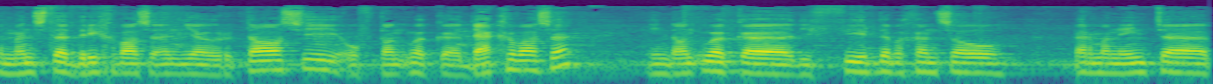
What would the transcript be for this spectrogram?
Ten minste 3 gewasse in jou rotasie of dan ook uh, dekgewasse en dan ook uh die vierde beginsel permanente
